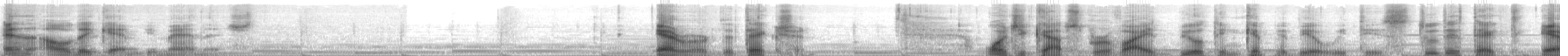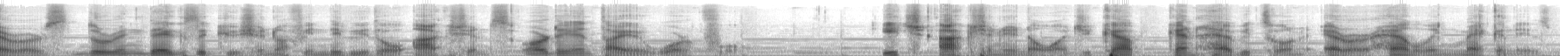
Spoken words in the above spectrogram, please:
and how they can be managed. Error detection. Logic apps provide built-in capabilities to detect errors during the execution of individual actions or the entire workflow. Each action in a logic app can have its own error handling mechanism,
